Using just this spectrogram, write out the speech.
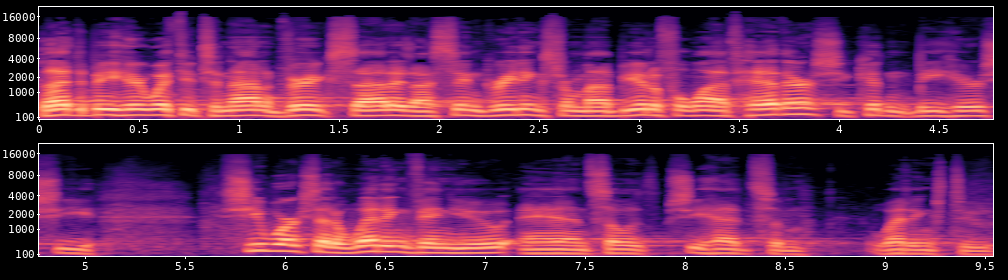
Glad to be here with you tonight. I'm very excited. I send greetings from my beautiful wife, Heather. She couldn't be here. She, she works at a wedding venue, and so she had some weddings to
